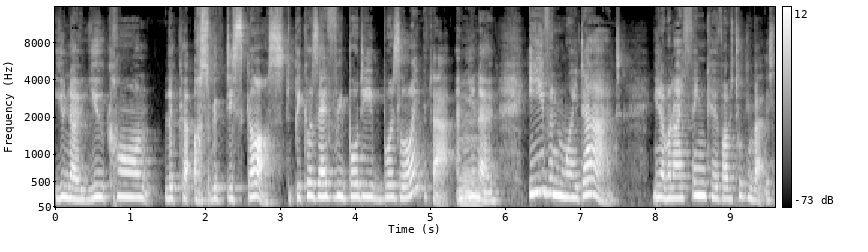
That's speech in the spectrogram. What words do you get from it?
you know, you can't look at us with disgust because everybody was like that. And, you mm. know, even my dad, you know, when I think of, I was talking about this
